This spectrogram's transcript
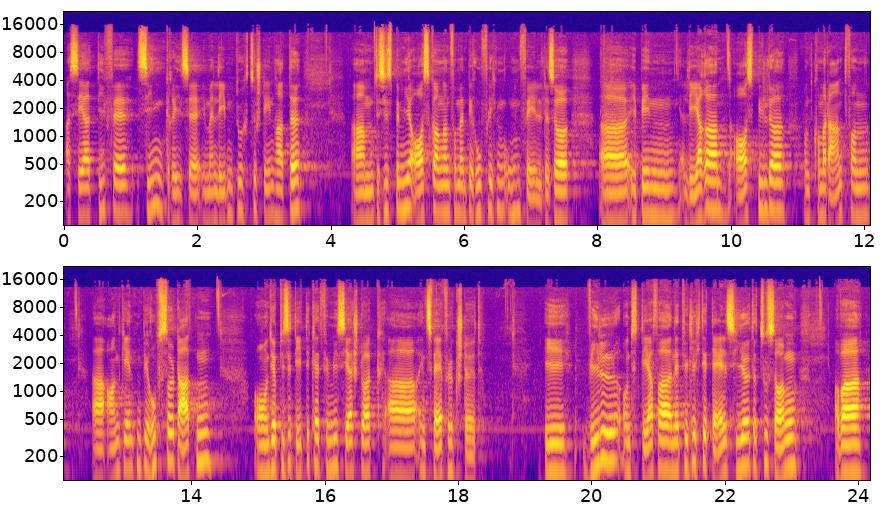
eine sehr tiefe Sinnkrise in meinem Leben durchzustehen hatte. Ähm, das ist bei mir ausgegangen von meinem beruflichen Umfeld. Also äh, ich bin Lehrer, Ausbilder und Kommandant von äh, angehenden Berufssoldaten und ich habe diese Tätigkeit für mich sehr stark äh, in Zweifel gestellt. Ich will und darf nicht wirklich Details hier dazu sagen, aber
